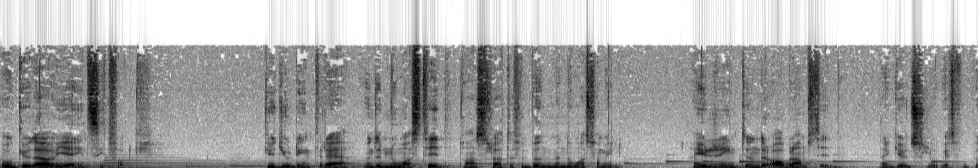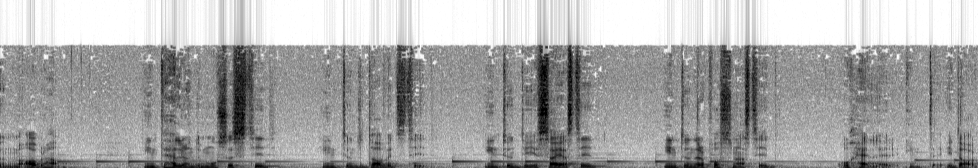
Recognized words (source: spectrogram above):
och Gud överger inte sitt folk. Gud gjorde inte det under Noas tid då han slöt ett förbund med Noas familj. Han gjorde det inte under Abrahams tid när Gud slog ett förbund med Abraham. Inte heller under Moses tid, inte under Davids tid, inte under Jesajas tid, inte under apostlarnas tid och heller inte idag.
